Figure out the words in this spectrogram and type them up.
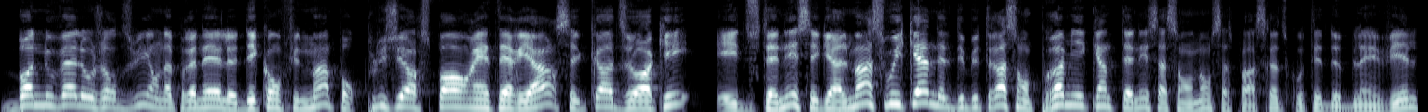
Bonne nouvelle aujourd'hui, on apprenait le déconfinement pour plusieurs sports intérieurs. C'est le cas du hockey et du tennis également. Ce week-end, elle débutera son premier camp de tennis à son nom. Ça se passera du côté de Blainville.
